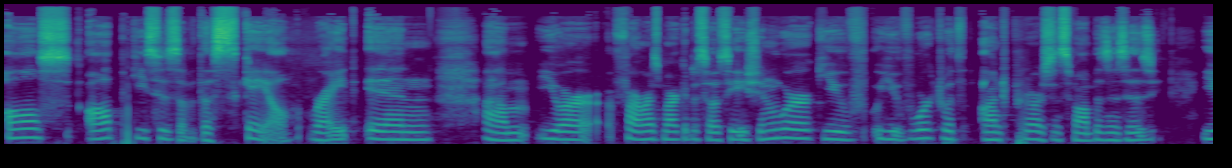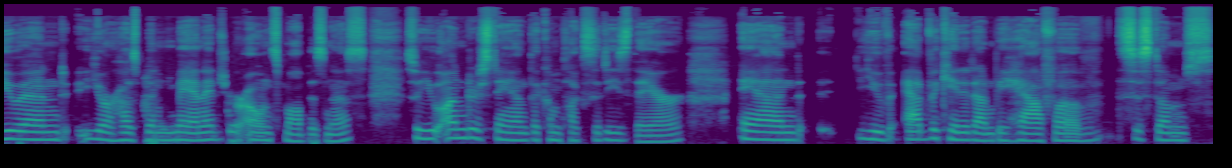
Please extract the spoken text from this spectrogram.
all all pieces of the scale, right? In um, your farmers market association work, you've you've worked with entrepreneurs and small businesses. You and your husband manage your own small business, so you understand the complexities there, and you've advocated on behalf of systems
